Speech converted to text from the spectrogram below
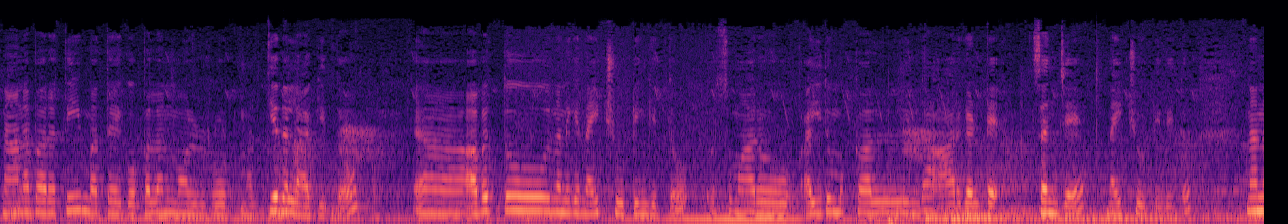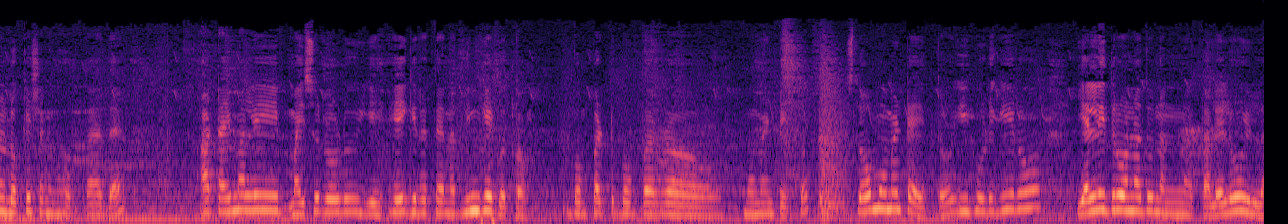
ಜ್ಞಾನಭಾರತಿ ಮತ್ತು ಗೋಪಾಲನ್ ಮಾಲ್ ರೋಡ್ ಮಧ್ಯದಲ್ಲಾಗಿದ್ದು ಅವತ್ತು ನನಗೆ ನೈಟ್ ಶೂಟಿಂಗ್ ಇತ್ತು. ಸುಮಾರು ಐದು ಮುಕ್ಕಾಲಿಂದ ಆರು ಗಂಟೆ ಸಂಜೆ ನೈಟ್ ಶೂಟ್ ಇದ್ದಿದ್ದು. ನಾನು ಲೊಕೇಶನ್ಗೆ ಹೋಗ್ತಾ ಇದ್ದೆ. ಆ ಟೈಮಲ್ಲಿ ಮೈಸೂರು ರೋಡು ಹೇಗಿರುತ್ತೆ ಅನ್ನೋದು ನಿಮಗೆ ಗೊತ್ತು. ಬೊಂಪಟ್ ಟು ಬಂಪರ್ ಮೂಮೆಂಟ್ ಇತ್ತು. ಸ್ಲೋ ಮೂಮೆಂಟೇ ಇತ್ತು. ಈ ಹುಡುಗಿರು ಎಲ್ಲಿದ್ರು ಅನ್ನೋದು ನನ್ನ ತಲೆಯಲ್ಲೂ ಇಲ್ಲ.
